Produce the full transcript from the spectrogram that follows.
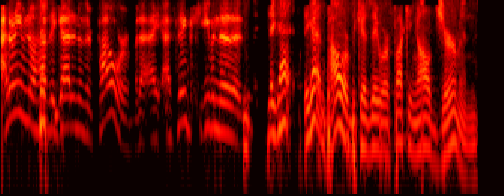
I don't even know how they got into their power, but I I think even the They got they got in power because they were fucking all Germans.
